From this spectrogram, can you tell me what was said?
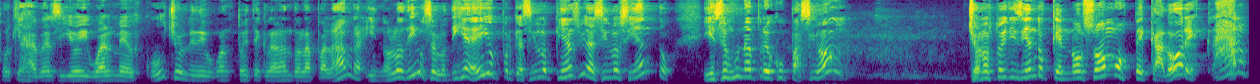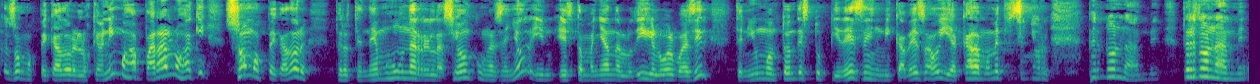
Porque a ver si yo igual me escucho, le digo cuando estoy declarando la palabra. Y no lo digo, se lo dije a ellos porque así lo pienso y así lo siento. Y eso es una preocupación. Yo no estoy diciendo que no somos pecadores, claro que somos pecadores, los que venimos a pararnos aquí somos pecadores, pero tenemos una relación con el Señor. Y esta mañana lo dije, lo vuelvo a decir, tenía un montón de estupideces en mi cabeza hoy y a cada momento, Señor, perdóname, perdóname,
